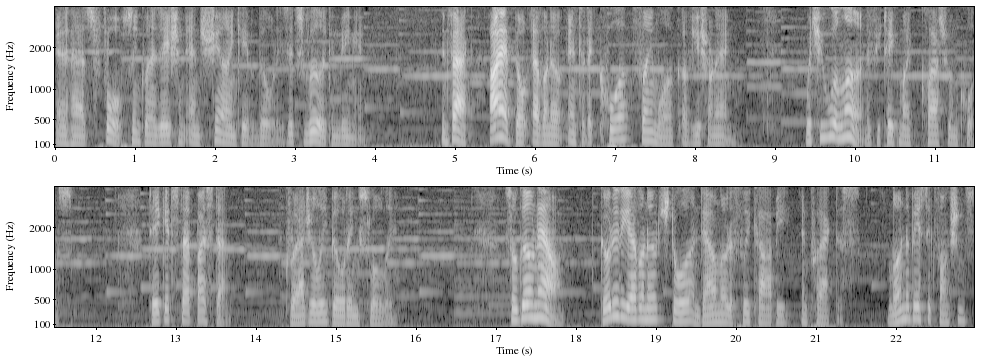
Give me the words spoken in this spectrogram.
and it has full synchronization and sharing capabilities. It's really convenient. In fact, I have built Evernote into the core framework of Yishoneng, which you will learn if you take my classroom course. Take it step by step, gradually building slowly. So go now. Go to the Evernote store and download a free copy and practice. Learn the basic functions,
